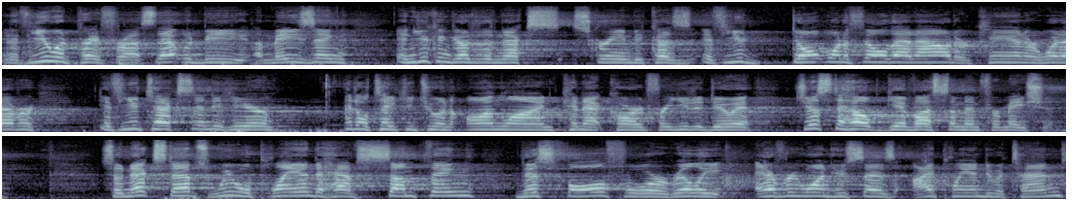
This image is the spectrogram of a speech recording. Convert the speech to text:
And if you would pray for us, that would be amazing. And you can go to the next screen because if you don't want to fill that out or can or whatever, if you text into here, it'll take you to an online connect card for you to do it just to help give us some information. So, next steps, we will plan to have something this fall for really everyone who says, I plan to attend.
